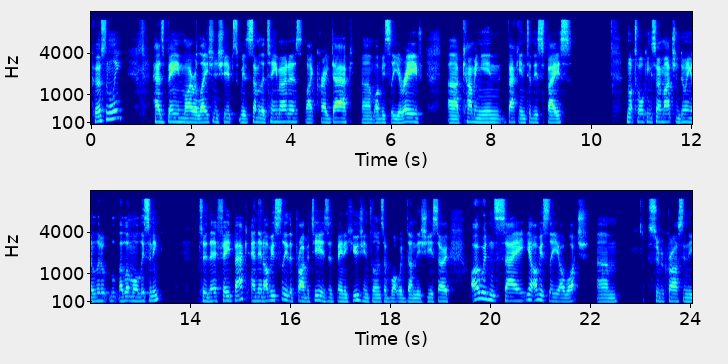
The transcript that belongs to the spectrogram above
personally has been my relationships with some of the team owners like Craig Dack, um, obviously Yarrive, uh, coming in back into this space, not talking so much and doing a little, a lot more listening. to their feedback. And then obviously the privateers has been a huge influence of what we've done this year. So I wouldn't say, yeah, obviously I watch um, Supercross in the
